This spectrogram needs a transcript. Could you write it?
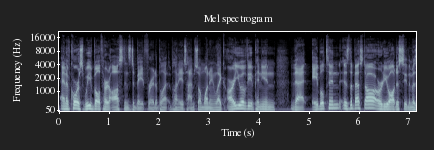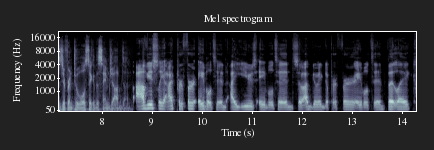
And of course, we've both heard Austin's debate for it pl- plenty of times. So I'm wondering, like, are you of the opinion that Ableton is the best DAW, or do you all just see them as different tools to get the same job done? Obviously, I prefer Ableton. I use Ableton, so I'm going to prefer Ableton. But like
